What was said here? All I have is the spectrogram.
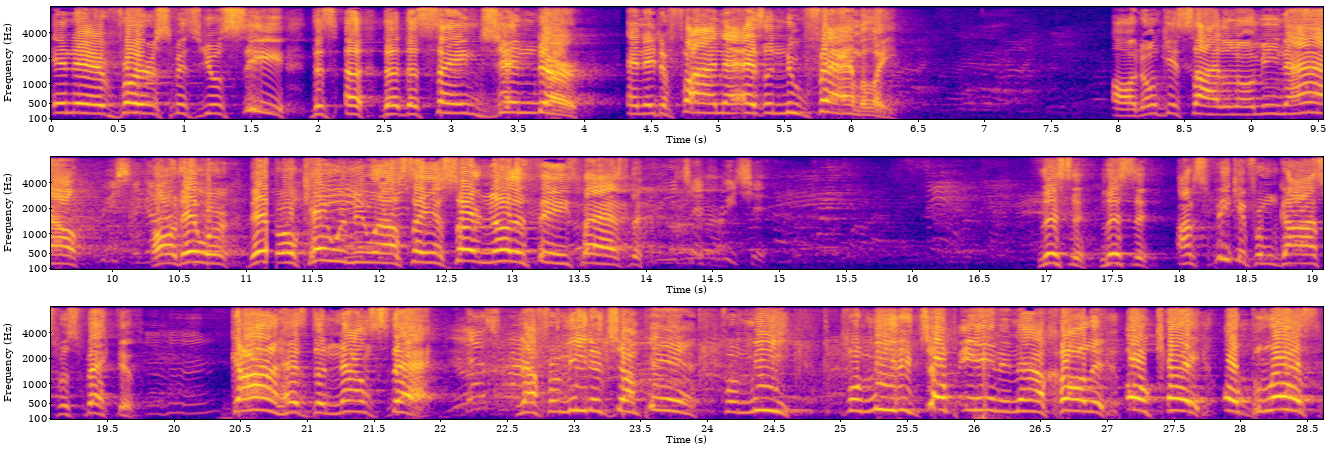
In their advertisements, you'll see this, uh, the, the same gender, and they define that as a new family. Oh, don't get silent on me now. Oh, they were they were okay with me when I was saying certain other things, Pastor. Listen, listen. I'm speaking from God's perspective. Mm-hmm. God has denounced that. Right. Now, for me to jump in, for me, for me to jump in and now call it okay or blessed,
